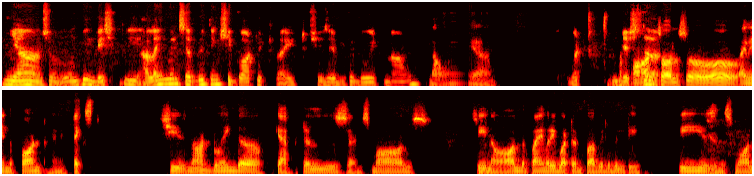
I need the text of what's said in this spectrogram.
Yeah, so only basically alignments, everything she got it right. She's able to do it now, Now, yeah. but The just uh, fonts the also, I mean, the font and text, she's not doing the capitals and smalls. See hmm. now, all the primary button for availability, P is Yeah. in small.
